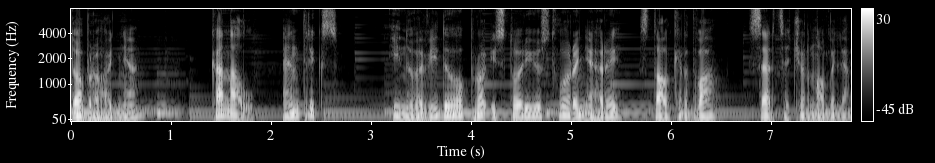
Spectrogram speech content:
Доброго дня! Канал Entrix і нове відео про історію створення гри Stalker 2 Серце Чорнобиля.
